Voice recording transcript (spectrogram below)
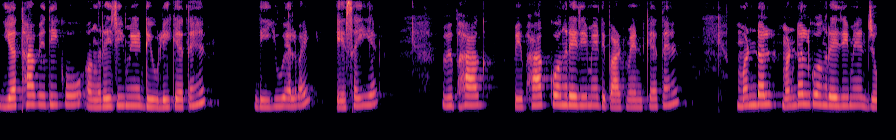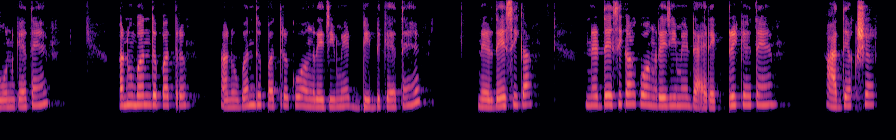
यथाविधि को अंग्रेज़ी में ड्यूली कहते हैं। डी यू एल वाई ए सही है। विभाग विभाग को अंग्रेज़ी में डिपार्टमेंट कहते हैं। मंडल मंडल को अंग्रेज़ी में जोन कहते हैं। अनुबंध पत्र अनुबंध पत्र को अंग्रेज़ी में डिड कहते हैं। निर्देशिका निर्देशिका को अंग्रेज़ी में डायरेक्टरी कहते हैं, आद्यक्षर।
